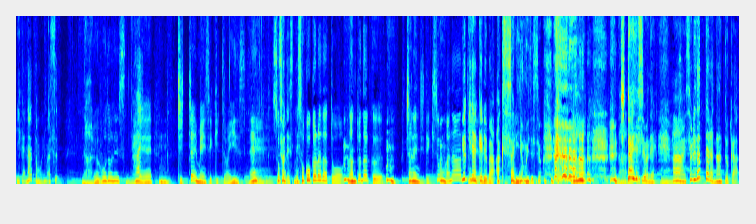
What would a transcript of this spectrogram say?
いいかなと思います。なるほどですね。はい、うんちっちゃい面積ってのはいいですね。うんそこそうですねそこからだと、うんなんとなくうんチャレンジできそうかなっていう。勇気なければアクセサリーでもいいですよ。あ ちっちゃいですよね。うんはい、それだったらなんとか、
